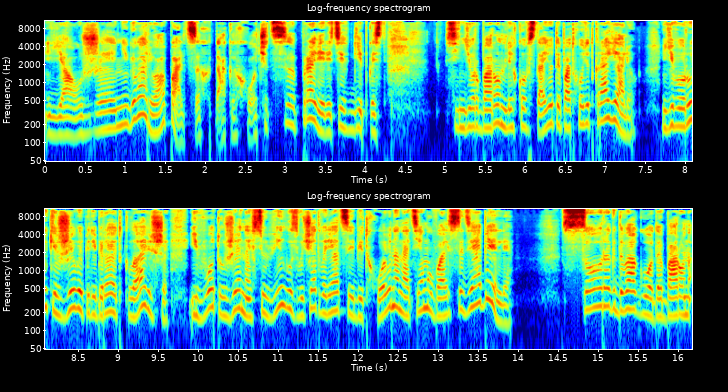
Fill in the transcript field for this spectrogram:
Я уже не говорю о пальцах, так и хочется проверить их гибкость. Сеньор барон легко встает и подходит к роялю. Его руки живо перебирают клавиши, и вот уже на всю виллу звучат вариации Бетховена на тему вальса Диабелли. Сорок два года барон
